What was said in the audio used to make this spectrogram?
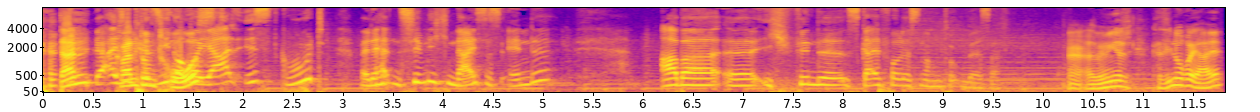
Dann ja, also Quantum Casino Trost. Casino Royale ist gut, weil der hat ein ziemlich nices Ende. Aber äh, ich finde, Skyfall ist noch ein Tucken besser. Ja, also bei mir ist Casino Royale,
